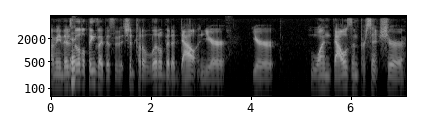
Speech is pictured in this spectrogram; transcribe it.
I mean, there's it, little things like this that should put a little bit of doubt in your your 1000% sure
